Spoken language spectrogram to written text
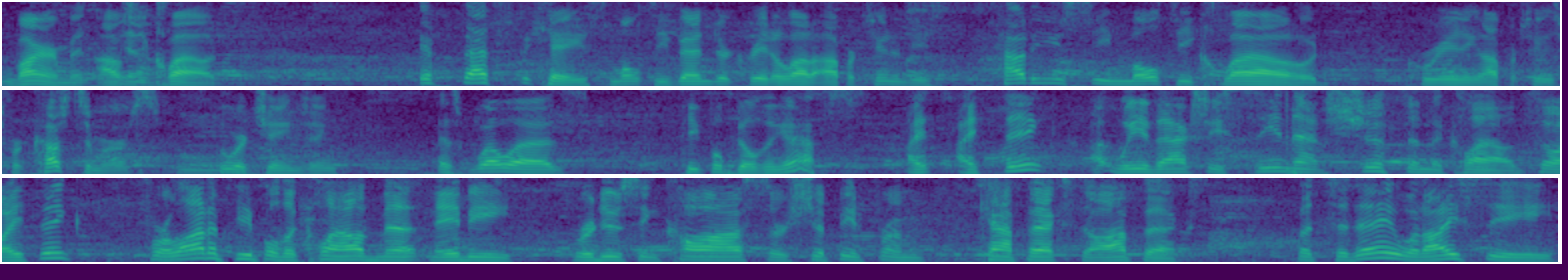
environment, obviously cloud. If that's the case, multi-vendor create a lot of opportunities. How do you see multi-cloud creating opportunities for customers Hmm. who are changing, as well as people building apps? I, I think we've actually seen that shift in the cloud. So I think for a lot of people, the cloud meant maybe reducing costs or shipping from CapEx to OpEx. But today what I see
